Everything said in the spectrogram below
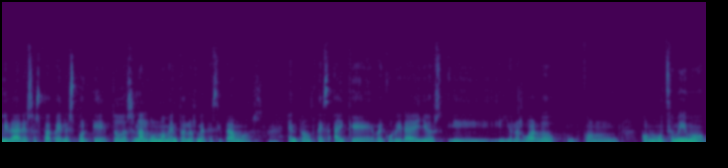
cuidar esos papeles porque todos en algún momento los necesitamos. Entonces hay que recurrir a ellos y, y yo los guardo con, con mucho mimo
